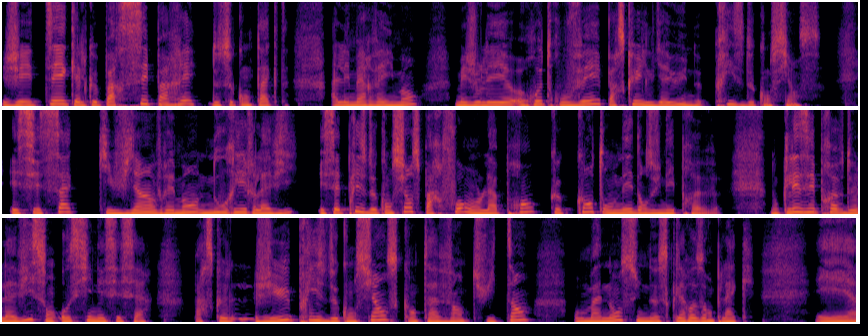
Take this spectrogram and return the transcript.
J'ai été quelque part séparée de ce contact à l'émerveillement, mais je l'ai retrouvé parce qu'il y a eu une prise de conscience. Et c'est ça qui vient vraiment nourrir la vie. Et cette prise de conscience, parfois, on la prend que quand on est dans une épreuve. Donc les épreuves de la vie sont aussi nécessaires. Parce que j'ai eu prise de conscience quand à 28 ans, on m'annonce une sclérose en plaques. Et euh,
